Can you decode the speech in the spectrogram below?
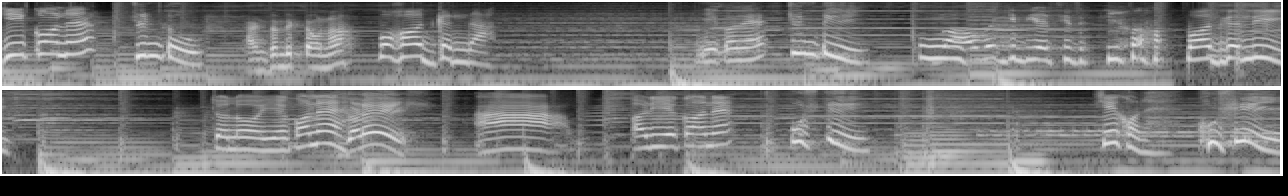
ये कौन है? चिंटू। हैंडसम दिखता हूँ ना? बहुत गंदा। ये कौन है? चिंटी कितनी अच्छी दिखती है। बहुत गंदी। चलो ये कौन है? गणेश। हाँ। और ये कौन है? पुष्टि। ये कौन है? खुशी।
